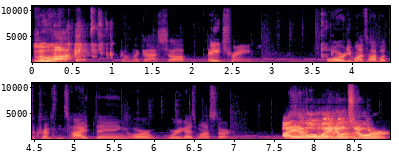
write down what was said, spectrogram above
Blue Hawk. oh my gosh, uh, A Train. Or do you want to talk about the Crimson Tide thing, or where do you guys want to start? I have all my notes in order.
